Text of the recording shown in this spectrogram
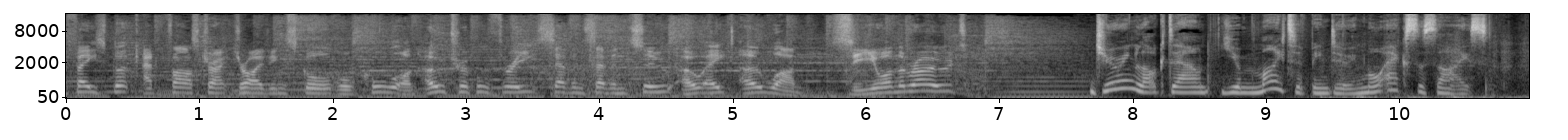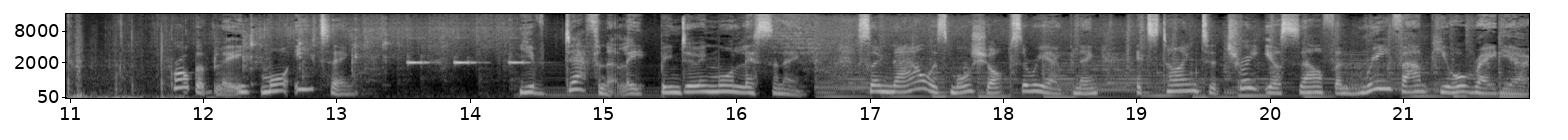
Facebook at Fast Track Driving School or call on 0333 772 0801. See you on the road. During lockdown, you might have been doing more exercise. Probably more eating. You've definitely been doing more listening. So now, as more shops are reopening, it's time to treat yourself and revamp your radio.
